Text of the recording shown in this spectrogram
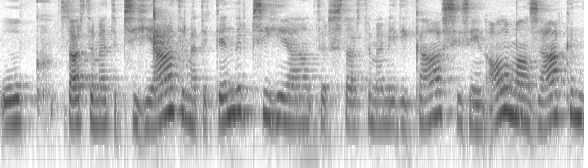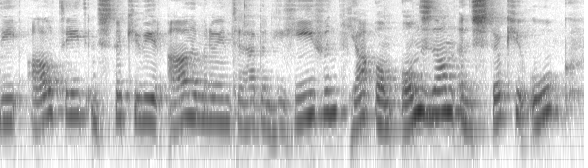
Ook starten met de psychiater, met de kinderpsychiater, starten met medicatie, zijn allemaal zaken die altijd een stukje weer ademruimte hebben gegeven. Ja, om ons dan een stukje ook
